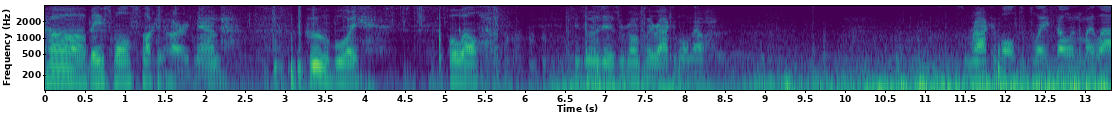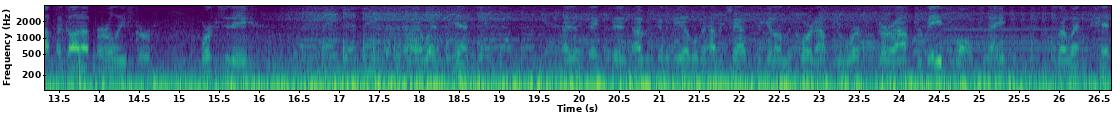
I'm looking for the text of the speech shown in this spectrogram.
Oh, baseball's fucking hard, man. Whoo boy. Oh well. This Is what it is. We're going to play racquetball now. Some racquetball to play fell into my lap. I got up early for work today. And I went and hit. I didn't think that I was going to be able to have a chance to get on the court after work or after baseball tonight. So I went and hit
